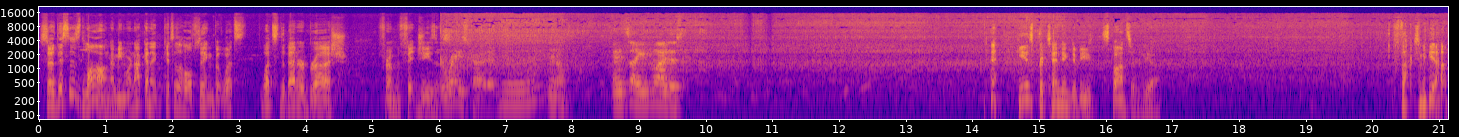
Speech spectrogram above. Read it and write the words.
So this is long. I mean, we're not going to get to the whole thing, but what's what's the better brush from Fit Jesus? erase card it, you know. And it's like you want to just He is pretending to be sponsored, yeah. Fucked me up.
